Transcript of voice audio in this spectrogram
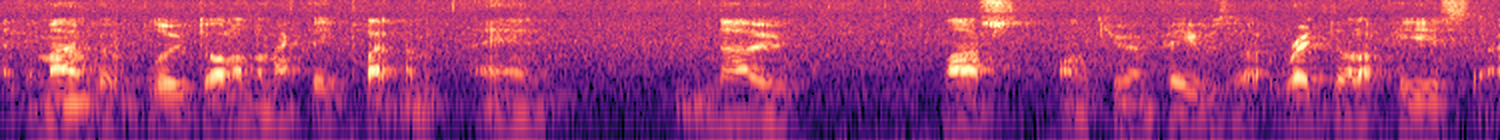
At the moment, I've got a blue dot on the MACD Platinum and no, last on the QMP was a red dot up here, so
